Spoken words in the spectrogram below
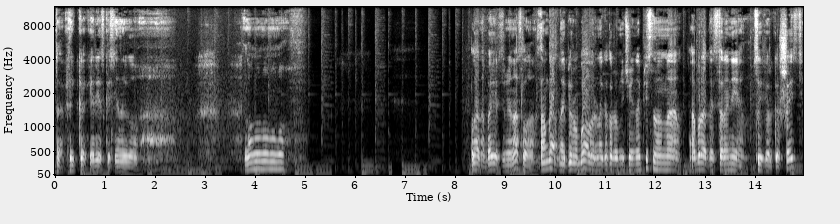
Так, и как я резко с ней наведу. Ну-ну-ну-ну-ну. Ладно, поверьте мне на слово. Стандартное перо Бауэр, на котором ничего не написано. На обратной стороне циферка 6.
